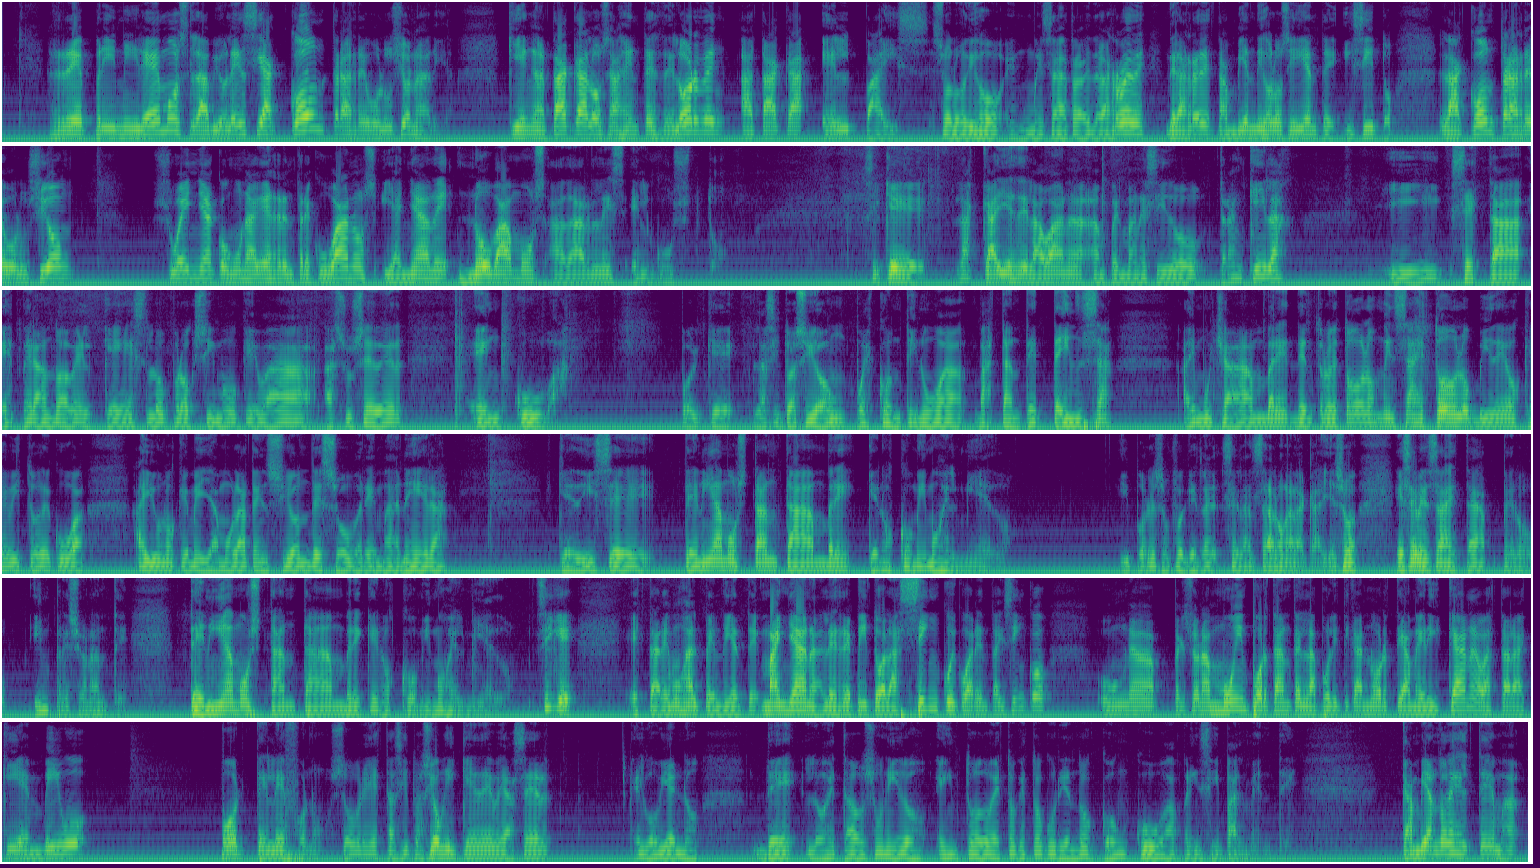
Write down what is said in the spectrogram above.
reprimiremos la violencia contrarrevolucionaria. Quien ataca a los agentes del orden ataca el país. Eso lo dijo en un mensaje a través de las redes. De las redes también dijo lo siguiente, y cito: la contrarrevolución sueña con una guerra entre cubanos y añade, no vamos a darles el gusto. Así que las calles de La Habana han permanecido tranquilas y se está esperando a ver qué es lo próximo que va a suceder en Cuba. Porque la situación pues continúa bastante tensa hay mucha hambre. Dentro de todos los mensajes, todos los videos que he visto de Cuba, hay uno que me llamó la atención de sobremanera, que dice, teníamos tanta hambre que nos comimos el miedo. Y por eso fue que se lanzaron a la calle. Eso, ese mensaje está, pero impresionante. Teníamos tanta hambre que nos comimos el miedo. Así que estaremos al pendiente. Mañana, les repito, a las 5 y 45 una persona muy importante en la política norteamericana, va a estar aquí en vivo por teléfono sobre esta situación y qué debe hacer el gobierno de los Estados Unidos en todo esto que está ocurriendo con Cuba principalmente. Cambiándoles el tema,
